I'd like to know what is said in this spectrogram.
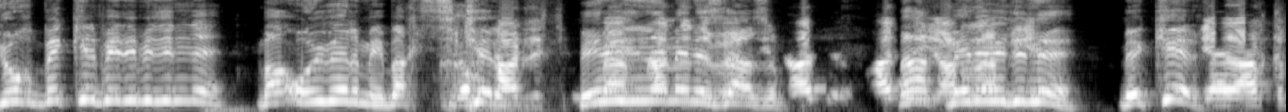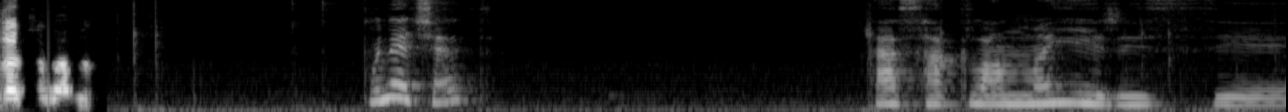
Yok Bekir beni bir dinle. Bak oy vermeyin. Bak sikerim. kardeşim, Beni ben- ben dinlemeniz de lazım. Hadi, hadi Bak beni bir dinle. Bekir. Gel arkadaşlar. Bu ne chat? Ha saklanma yerisi.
